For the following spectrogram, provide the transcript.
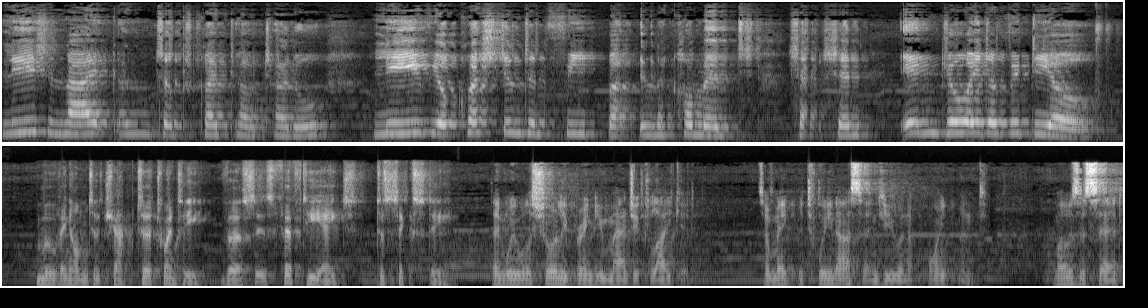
like and subscribe to our channel. Leave your questions and feedback in the comments section. Enjoy the video. Moving on to chapter 20, verses 58 to 60. Then we will surely bring you magic like it. So make between us and you an appointment. Moses said,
